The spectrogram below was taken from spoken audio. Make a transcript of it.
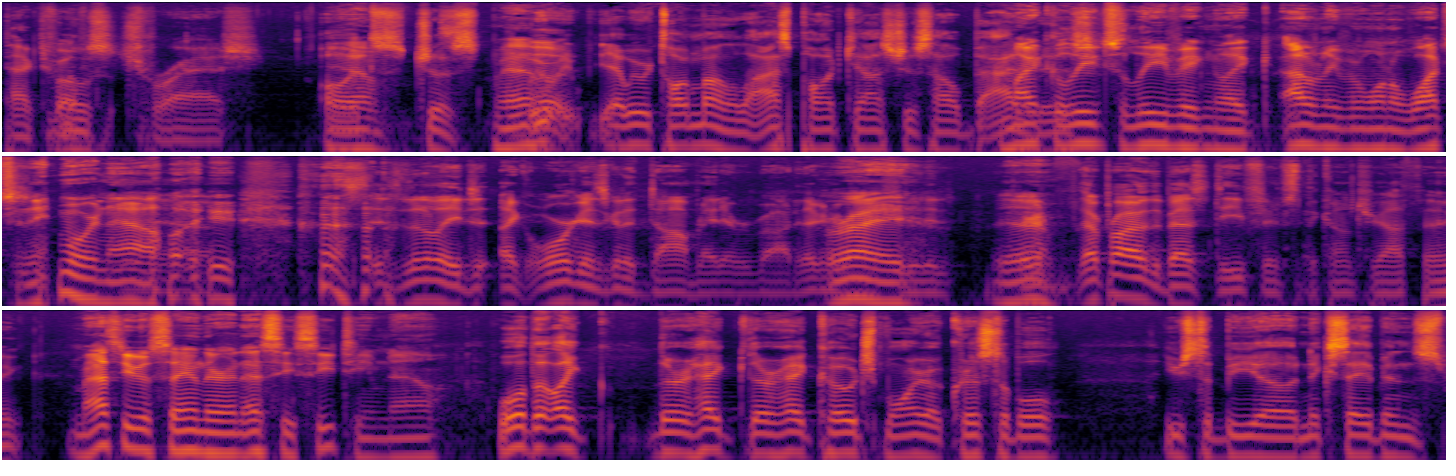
Pac-12 is trash. Oh, Yeah. it's just Yeah. we were- yeah. We were talking about in the last podcast just how bad Michael it is. Leach leaving. Like, I don't even want to watch it anymore now. Yeah. It's, it's literally just, like Oregon's going to dominate everybody. They're gonna Right. Be. Yeah. They're, they're probably the best defense in the country, I think. Matthew was saying they're an SEC team now. Well, the, like their head their head coach Mario Cristobal used to be uh, Nick Saban's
